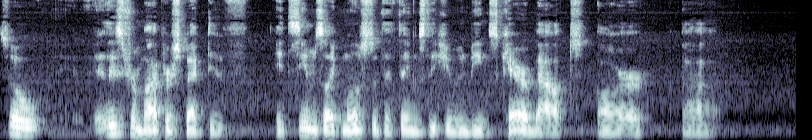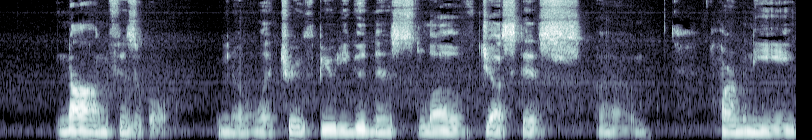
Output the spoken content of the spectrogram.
So, at least from my perspective, it seems like most of the things that human beings care about are uh, non physical. You know, like truth, beauty, goodness, love, justice, um, harmony.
